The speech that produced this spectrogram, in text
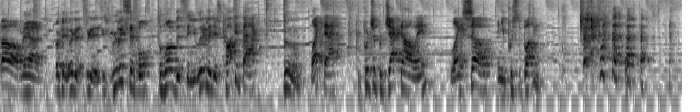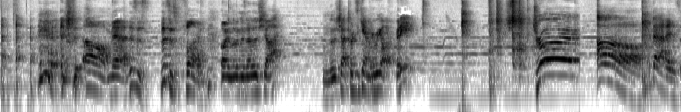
Oh man. Okay, look at this, look at this. It's really simple to load this thing. You literally just cock it back, boom, like that. You put your projectile in, like so, and you push the button. oh man, this is this is fun. All right, loading another shot. Another shot towards the camera. Here we go. Ready? Strike! Oh, that is,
